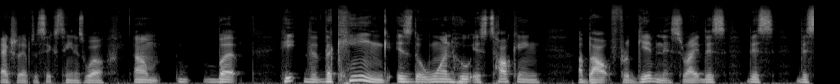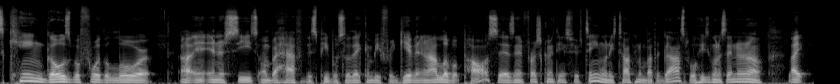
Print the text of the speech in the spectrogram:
actually up to 16 as well. Um, but he the, the king is the one who is talking about forgiveness right this this this king goes before the lord uh, and intercedes on behalf of his people so they can be forgiven and i love what paul says in 1 corinthians 15 when he's talking about the gospel he's going to say no no no like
